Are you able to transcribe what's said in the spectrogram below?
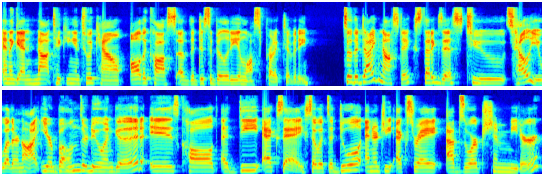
And again, not taking into account all the costs of the disability and loss of productivity. So, the diagnostics that exist to tell you whether or not your bones are doing good is called a DXA. So, it's a dual energy X ray absorption meter.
